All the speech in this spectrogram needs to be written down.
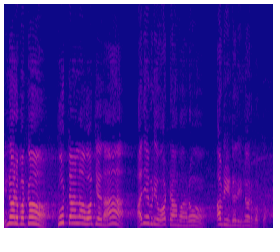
இன்னொரு பக்கம் கூட்டம்லாம் ஓகே தான். அது எப்படி ஓட்டா மாறும்? அப்படின்றது இன்னொரு பக்கம்.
